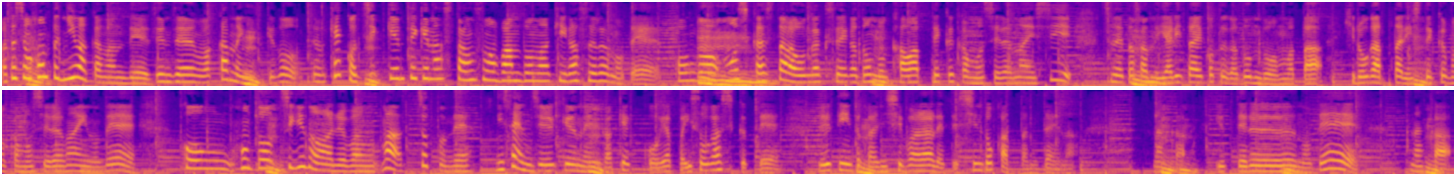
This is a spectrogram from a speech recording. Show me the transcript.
私も本当にわかなんで全然わかんないんですけど、でも結構実験的なスタンスのバンドな気がするので、今後うん。うんうんもしかしたら音楽性がどんどん変わっていくかもしれないし、常田さんのやりたいことがどんどんまた広がったりしていくのかもしれないので、今、本当うん次のアルバム、まあちょっとね、2019年が結構やっぱ忙しくて、ルーティンとかに縛られてしんどかったみたいな、なん。かうんうん言ってるので、なんか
